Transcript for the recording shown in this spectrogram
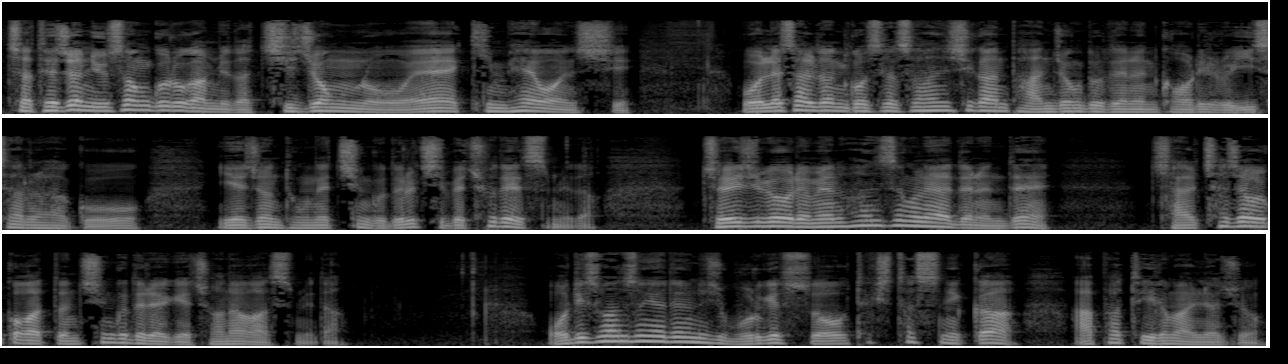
자, 대전 유성구로 갑니다. 지종로의 김혜원 씨. 원래 살던 곳에서 1시간 반 정도 되는 거리로 이사를 하고 예전 동네 친구들을 집에 초대했습니다. 저희 집에 오려면 환승을 해야 되는데 잘 찾아올 것 같던 친구들에게 전화가 왔습니다. 어디서 환승해야 되는지 모르겠어. 택시 탔으니까 아파트 이름 알려줘.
